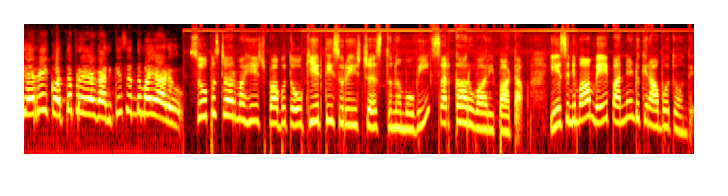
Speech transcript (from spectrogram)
చెర్రీ కొత్త ప్రయోగానికి సిద్ధమయ్యాడు. సూపర్ స్టార్ మహేష్ బాబుతో కీర్తి సురేష్ చేస్తున్న మూవీ సర్కారు వారి పాట. ఈ సినిమా మే పన్నెండుకి రాబోతోంది.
